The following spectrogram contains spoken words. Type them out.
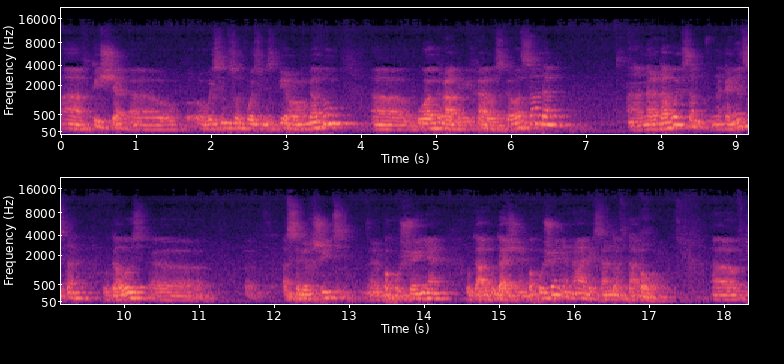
В 1881 году у ограды Михайловского сада народовольцам наконец-то удалось э, совершить э, покушение, удачное покушение на Александра II. Э, в,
